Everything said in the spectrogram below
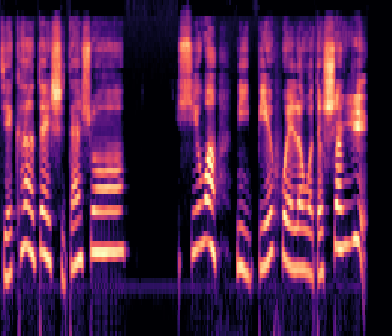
杰克对史丹说。希望你别毁了我的生日。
